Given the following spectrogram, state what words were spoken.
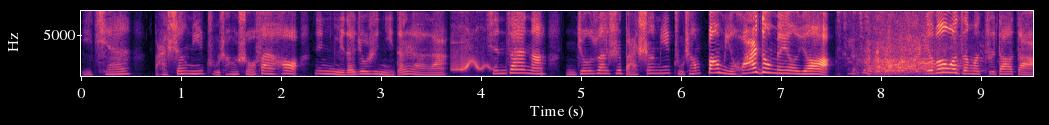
以前。把生米煮成熟饭后，那女的就是你的人啦。现在呢，你就算是把生米煮成爆米花都没有用。别问我怎么知道的。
